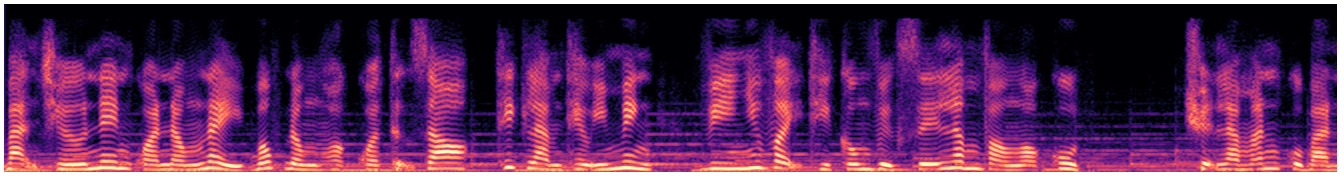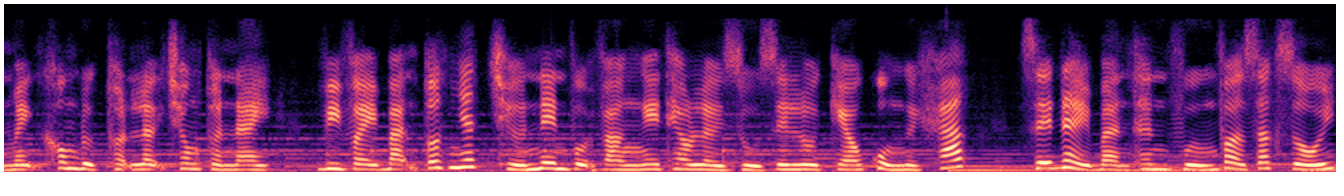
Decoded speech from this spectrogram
Bạn chớ nên quá nóng nảy, bốc đồng hoặc quá tự do, thích làm theo ý mình, vì như vậy thì công việc dễ lâm vào ngõ cụt. Chuyện làm ăn của bản mệnh không được thuận lợi trong tuần này, vì vậy bạn tốt nhất chớ nên vội vàng nghe theo lời rủ dê lôi kéo của người khác, dễ đẩy bản thân vướng vào rắc rối,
